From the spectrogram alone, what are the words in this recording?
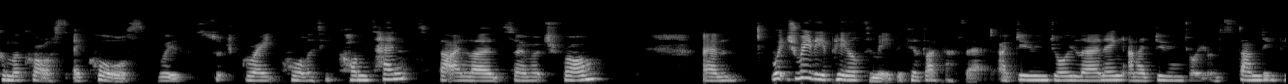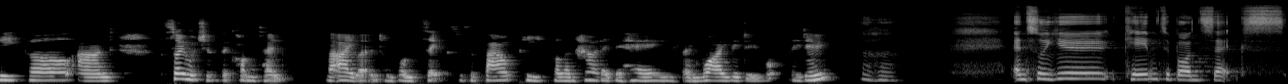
come across a course with such great quality content that I learned so much from, um, which really appealed to me because, like I said, I do enjoy learning and I do enjoy understanding people, and so much of the content that I learned on Bond 6 was about people and how they behave and why they do what they do. Uh-huh. And so you came to Bond 6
